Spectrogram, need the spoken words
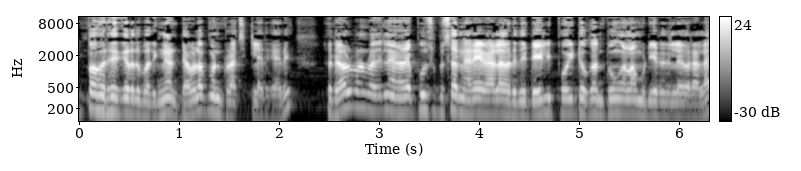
இப்போ அவர் இருக்கிறது பார்த்தீங்கன்னா டெவலப்மெண்ட் ப்ராஜெக்ட்ல இருக்காரு. ஸோ டெவலப்மெண்ட் ப்ராஜெக்ட்ல நிறைய புதுசு புதுசாக நிறைய வேலை வருது. டெய்லி போயிட்டு உட்காந்து தூங்கலாம் முடியறது இல்லை இவரால்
